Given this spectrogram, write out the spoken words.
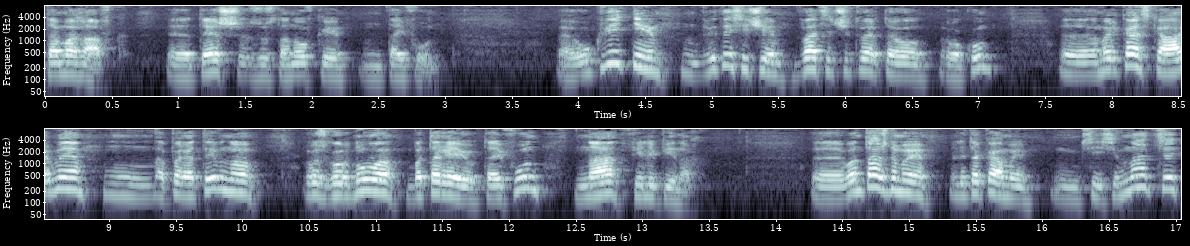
Тамагавк, теж з установки Тайфун. У квітні 2024 року американська армія оперативно розгорнула батарею Тайфун на Філіппінах. Е, Вантажними літаками Сі-17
